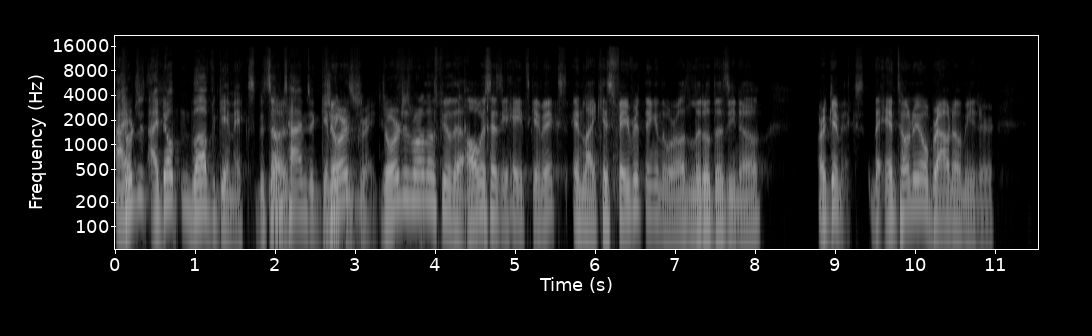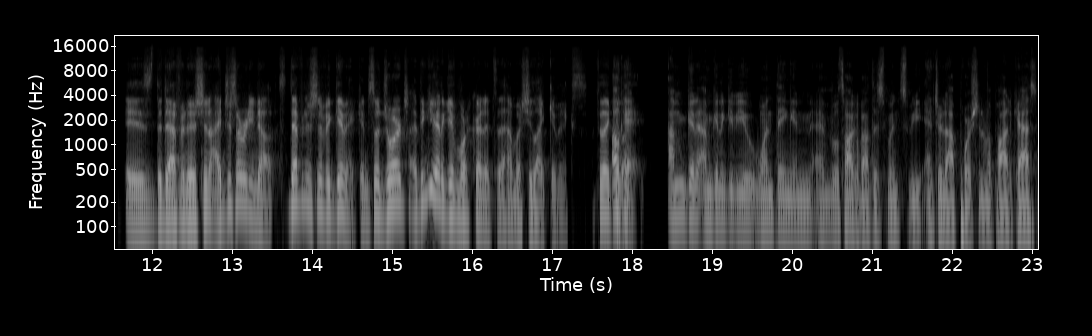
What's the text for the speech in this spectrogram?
I, George is, I don't love gimmicks, but No, sometimes a gimmick George, is great. George is one of those people that always says he hates gimmicks, and like his favorite thing in the world, little does he know, are gimmicks. The Antonio Brownometer is the definition. I just already know it's the definition of a gimmick. And so, George, I think you got to give more credit to how much you like gimmicks. I feel like Okay. like- I'm gonna I'm gonna give you one thing, and, and we'll talk about this once we enter that portion of a podcast.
